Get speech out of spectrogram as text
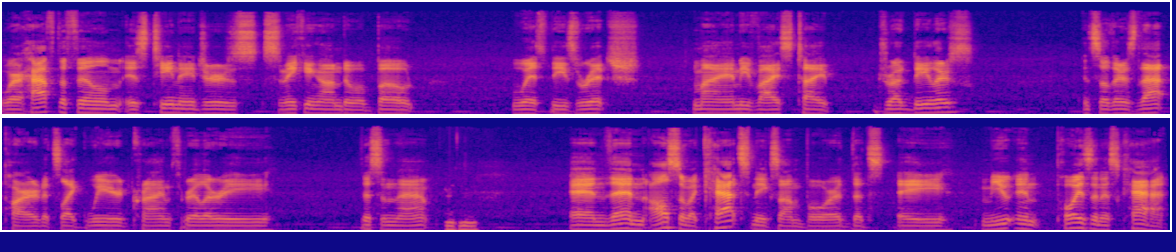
where half the film is teenagers sneaking onto a boat with these rich Miami Vice type drug dealers. And so there's that part. It's like weird crime thrillery, this and that. Mm-hmm. And then also a cat sneaks on board that's a mutant poisonous cat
